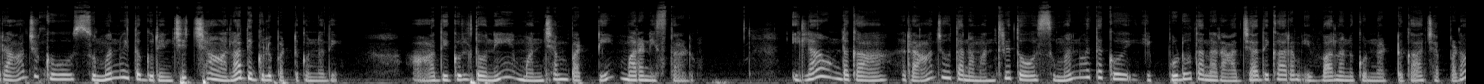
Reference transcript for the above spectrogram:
రాజుకు సుమన్విత గురించి చాలా దిగులు పట్టుకున్నది. ఆ దిగులతోనే మంచం పట్టి మరణిస్తాడు. ఇలా ఉండగా రాజు తన మంత్రితో సుమన్వితకు ఎప్పుడూ తన రాజ్యాధికారం ఇవ్వాలనుకున్నట్టుగా చెప్పడం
